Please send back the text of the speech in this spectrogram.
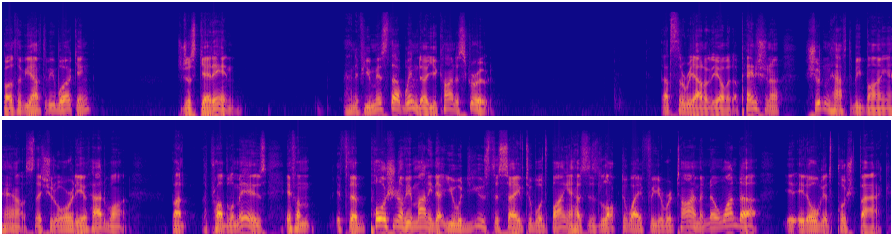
both of you have to be working to just get in. And if you miss that window, you're kind of screwed. That's the reality of it. A pensioner shouldn't have to be buying a house. They should already have had one. But the problem is, if a, if the portion of your money that you would use to save towards buying a house is locked away for your retirement, no wonder it, it all gets pushed back.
